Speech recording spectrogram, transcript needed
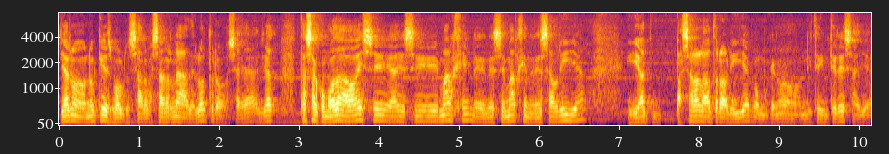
ya no, no quieres volver a saber nada del otro. O sea, ya, ya has acomodado a ese, a ese margen, en ese margen, en esa orilla y ya pasar a la otra orilla como que no, ni te interesa ya.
